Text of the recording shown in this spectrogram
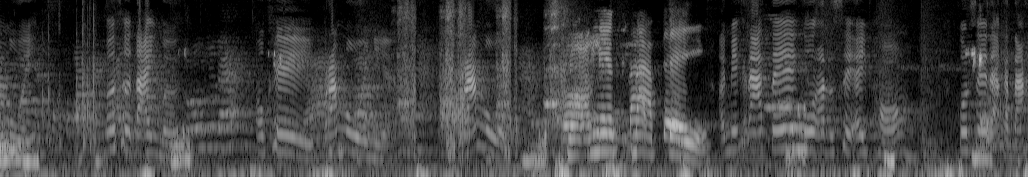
6មើលធ្វើដៃមើលអូខេ6នេះ6 មកមានស្ដាប់ទេ អត់មានក្តារទេកូនអត់ទៅសេអីផងកូនសេដាក់กระดาษ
